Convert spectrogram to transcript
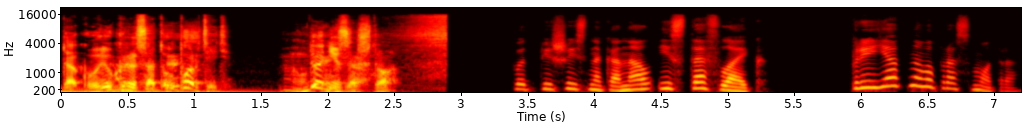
Такую красоту портить? Да ни за что. Подпишись на канал и ставь лайк. Приятного просмотра!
